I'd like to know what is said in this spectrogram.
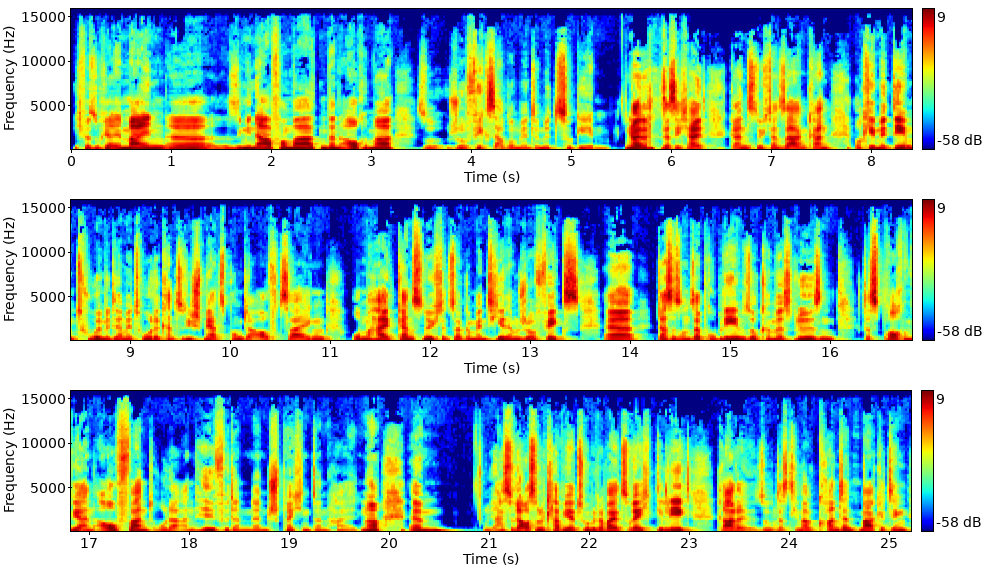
ich versuche ja in meinen äh, Seminarformaten dann auch immer so Joe-Fix-Argumente mitzugeben. Ja, dass ich halt ganz nüchtern sagen kann, okay, mit dem Tool, mit der Methode kannst du die Schmerzpunkte aufzeigen, um halt ganz nüchtern zu argumentieren im Joe-Fix, äh, das ist unser Problem, so können wir es lösen, das brauchen wir an Aufwand oder an Hilfe dann entsprechend dann halt. Ne? Ähm, Hast du da auch so eine Klaviatur mittlerweile zurechtgelegt, gerade so das Thema Content Marketing,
